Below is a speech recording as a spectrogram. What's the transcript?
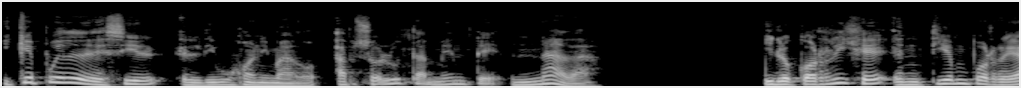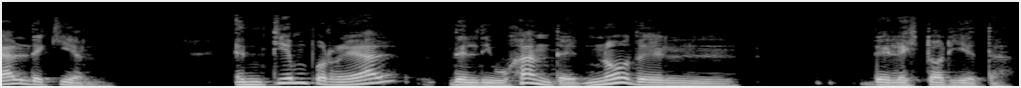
¿Y qué puede decir el dibujo animado? Absolutamente nada. Y lo corrige en tiempo real de quién? En tiempo real del dibujante, no del, de la historieta.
